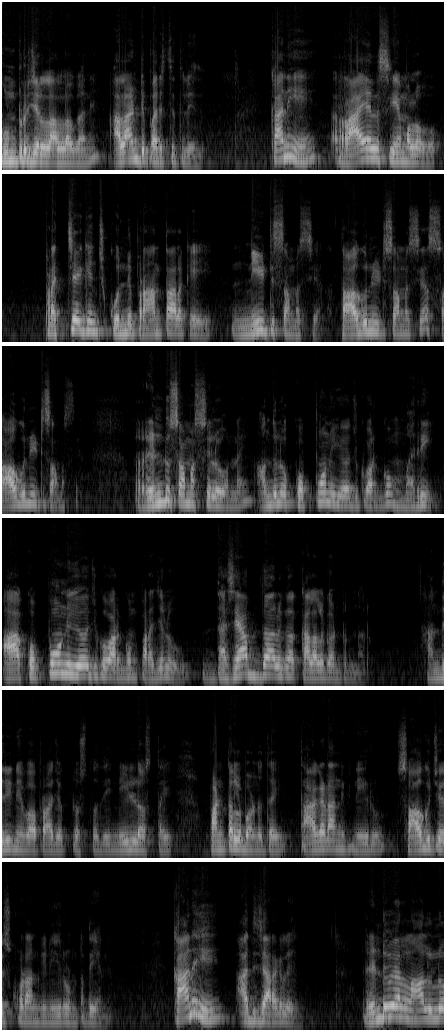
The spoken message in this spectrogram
గుంటూరు జిల్లాల్లో కానీ అలాంటి పరిస్థితి లేదు. కానీ రాయలసీమలో ప్రత్యేకించి కొన్ని ప్రాంతాలకి నీటి సమస్య తాగునీటి సమస్య సాగునీటి సమస్య రెండు సమస్యలు ఉన్నాయి. అందులో కుప్పం నియోజకవర్గం మరి. ఆ కుప్పం నియోజకవర్గం ప్రజలు దశాబ్దాలుగా కలలుగంటున్నారు హంద్రీనివా ప్రాజెక్ట్ వస్తుంది నీళ్ళు వస్తాయి పంటలు పండుతాయి తాగడానికి నీరు సాగు చేసుకోవడానికి నీరు ఉంటుంది అని. కానీ అది జరగలేదు. రెండు వేల నాలుగులో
